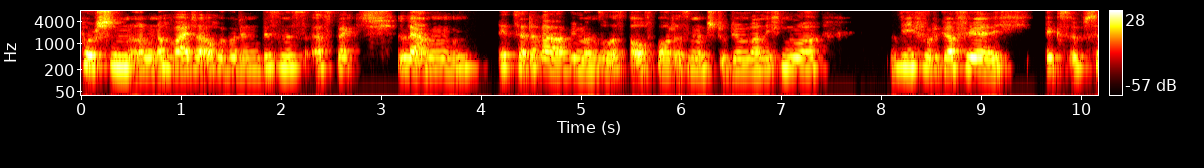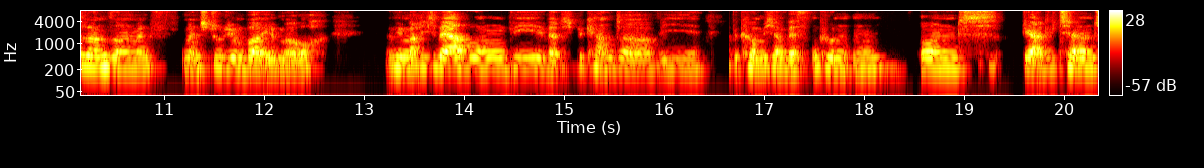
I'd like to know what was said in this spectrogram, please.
pushen und noch weiter auch über den Business-Aspekt lernen, etc., wie man sowas aufbaut. Also mein Studium war nicht nur, wie fotografiere ich XY, sondern mein, mein Studium war eben auch, wie mache ich Werbung, wie werde ich bekannter, wie bekomme ich am besten Kunden. Und ja, die Challenge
